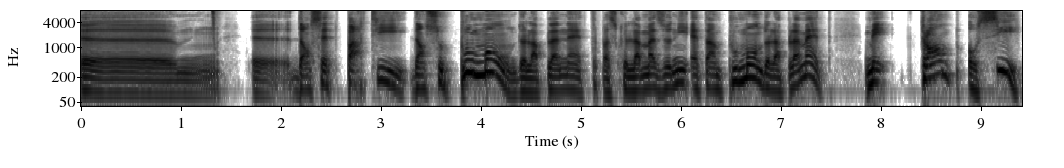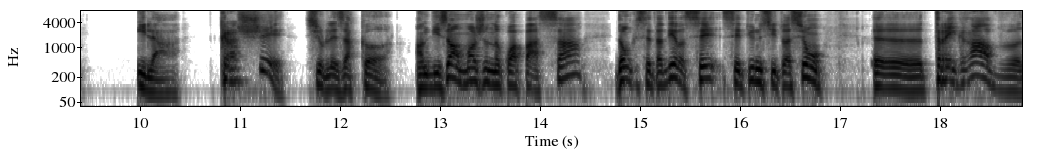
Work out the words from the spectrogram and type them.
euh, dans cette partie, dans ce poumon de la planète, parce que l'Amazonie est un poumon de la planète. Mais Trump aussi, il a craché sur les accords en disant, moi je ne crois pas ça. Donc, c'est-à-dire, c'est une situation très grave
